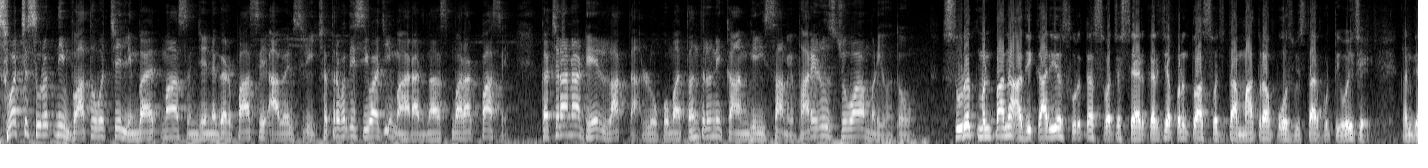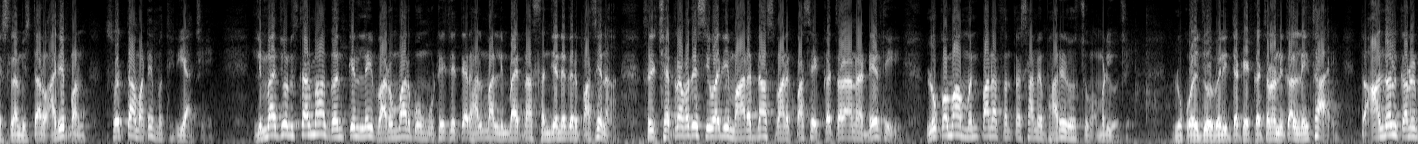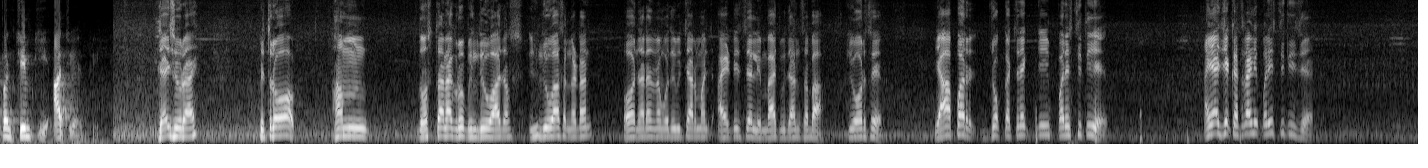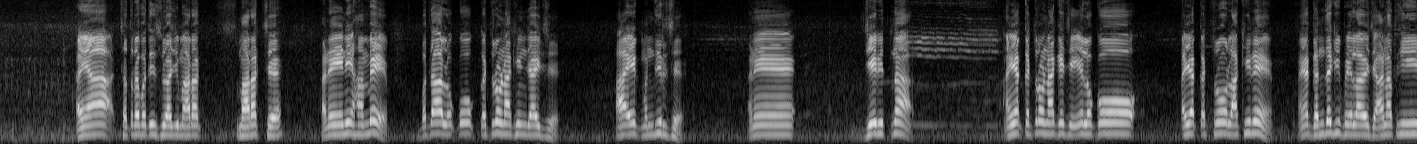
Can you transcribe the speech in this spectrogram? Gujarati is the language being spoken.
સ્વચ્છ સુરતની વાતો વચ્ચે લિંબાયતમાં સંજયનગર પાસે આવેલ શ્રી છત્રપતિ શિવાજી મહારાજના સ્મારક પાસે કચરાના ઢેર લાગતા લોકોમાં તંત્રની કામગીરી સામે ભારે રોષ જોવા મળ્યો હતો. સુરત મનપાના અધિકારીઓ સુરતના સ્વચ્છ શહેર કરે છે, પરંતુ આ સ્વચ્છતા માત્ર પોસ્ટ વિસ્તાર પૂરતી હોય છે, કારણ કે સ્લમ વિસ્તારો આજે પણ સ્વચ્છતા માટે મથી રહ્યા છે. લિંબાયત ઝોન વિસ્તારમાં ગંદકીને લઈ વારંવાર બૂમ ઉઠે છે ત્યારે હાલમાં લિંબાયતના સંજયનગર પાસેના શ્રી છત્રપતિ શિવાજી મહારાજના સ્મારક પાસે કચરાના ઢેરથી લોકોમાં મનપાના તંત્ર સામે ભારે રોષ જોવા મળ્યો છે લોકોએ જો વહેલી તકે કચરાનો નિકાલ નહીં થાય તો આંદોલન કરવાની પણ ચીમકી આચવી હતી जय शिवराय मित्रों हम दोस्ताना ग्रुप हिंदू युवा हिंदू युवा संगठन और नरेंद्र मोदी विचार मंच आई से लिम्बायत विधानसभा की ओर से यहाँ पर जो कचरे की परिस्थिति है અહીંયા જે કચરાની પરિસ્થિતિ છે, અહીંયા છત્રપતિ શિવાજી મહારાજ સ્મારક છે અને એની સામે બધા લોકો કચરો નાખીને જાય છે. આ એક મંદિર છે અને જે રીતના અહીંયા કચરો નાખે છે, એ લોકો અહીંયા કચરો નાખીને અહીંયા ગંદકી ફેલાવે છે. આનાથી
